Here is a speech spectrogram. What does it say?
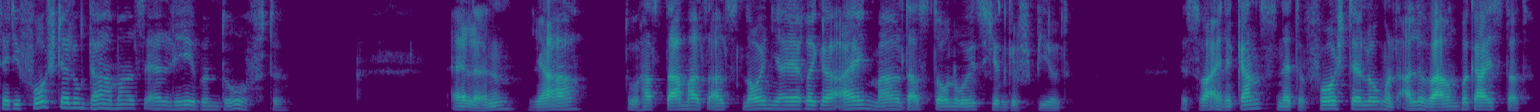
der die Vorstellung damals erleben durfte. Ellen, ja, du hast damals als Neunjährige einmal das Dornröschen gespielt. Es war eine ganz nette Vorstellung und alle waren begeistert,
